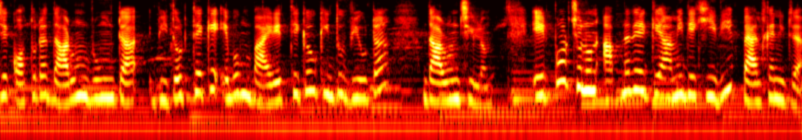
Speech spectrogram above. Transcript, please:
যে কতটা দারুণ রুমটা ভিতর থেকে এবং বাইরের থেকেও কিন্তু ভিউটা দারুণ ছিল। এরপর চলুন আপনাদেরকে আমি দেখিয়ে দিই ব্যালকানিটা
